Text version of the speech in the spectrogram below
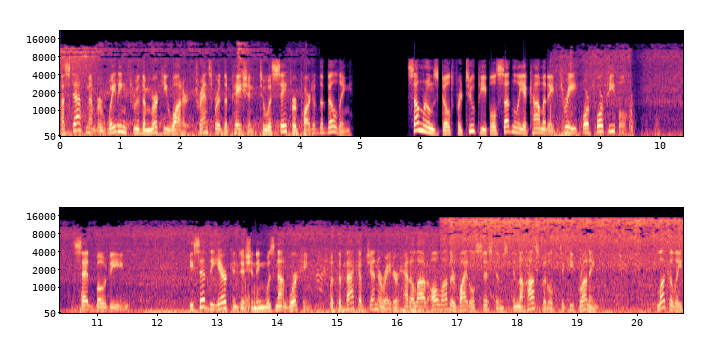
A staff member wading through the murky water transferred the patient to a safer part of the building. Some rooms built for two people suddenly accommodate three or four people. Said Bodine. He said the air conditioning was not working, but the backup generator had allowed all other vital systems in the hospital to keep running. Luckily,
